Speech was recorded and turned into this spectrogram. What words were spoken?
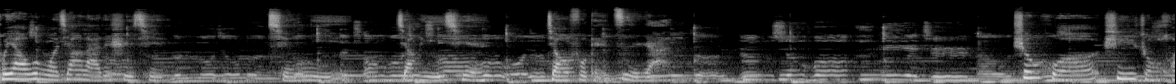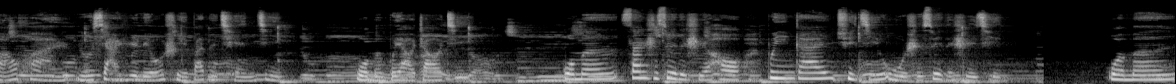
不要问我将来的事情，请你将一切交付给自然。生活是一种缓缓如夏日流水般的前进，我们不要着急。我们三十岁的时候不应该去急五十岁的事情，我们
